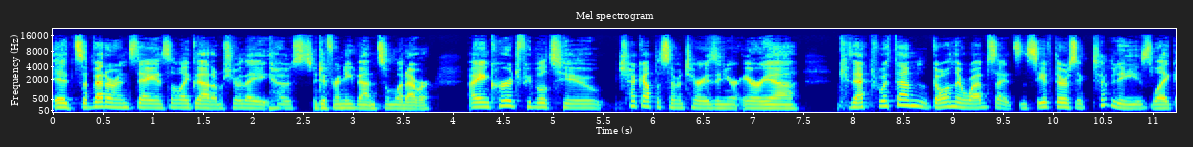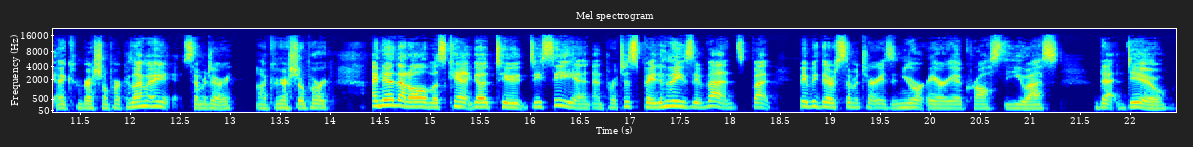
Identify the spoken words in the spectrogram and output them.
it's a Veterans Day and stuff like that. I'm sure they host different events and whatever. I encourage people to check out the cemeteries in your area, connect with them, go on their websites and see if there's activities like a congressional park. Because I'm a cemetery, a congressional park. I know that all of us can't go to DC and, and participate in these events, but maybe there's cemeteries in your area across the US that do.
